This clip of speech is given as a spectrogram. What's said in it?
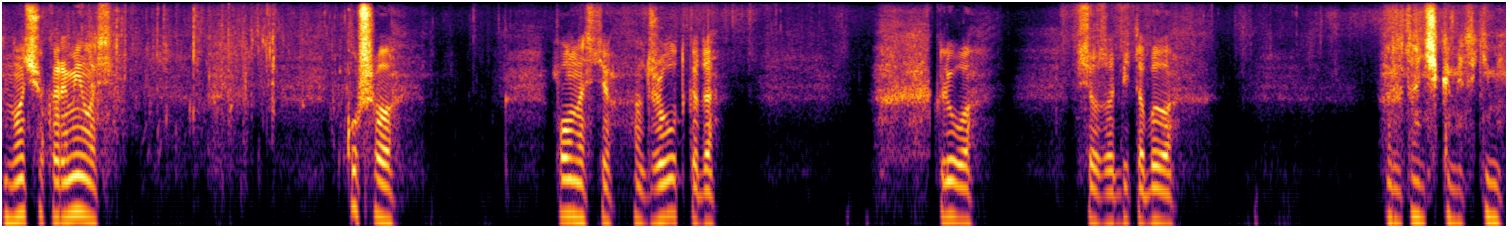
ночью кормилась, кушала полностью от желудка до клюва. Все забито было ротанчиками такими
